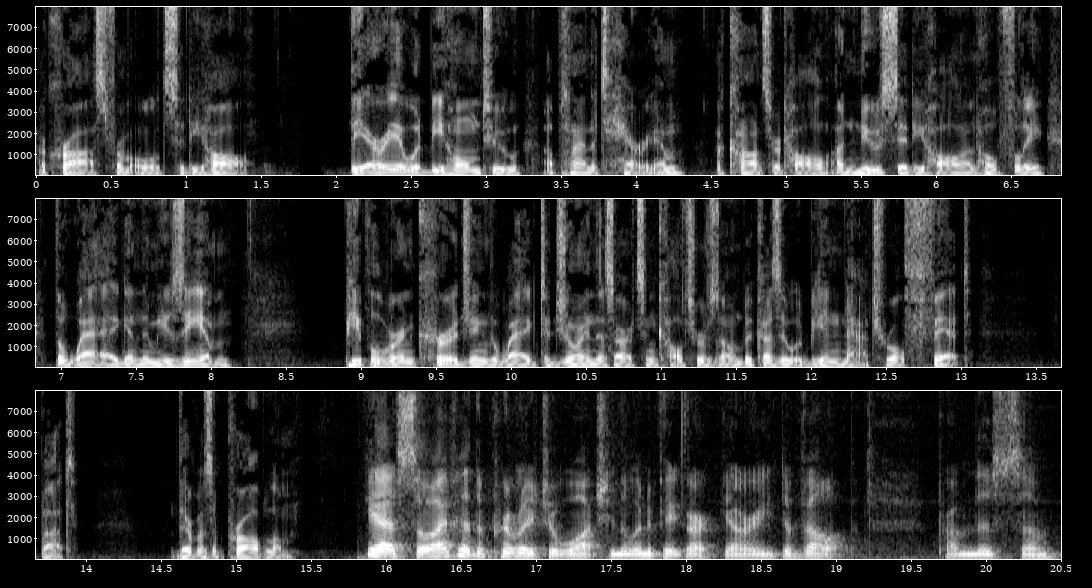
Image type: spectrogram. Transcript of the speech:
across from Old City Hall. The area would be home to a planetarium, a concert hall, a new city hall, and hopefully the WAG and the museum. People were encouraging the WAG to join this arts and culture zone because it would be a natural fit. But there was a problem. Yeah, so I've had the privilege of watching the Winnipeg Art Gallery develop from this um,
